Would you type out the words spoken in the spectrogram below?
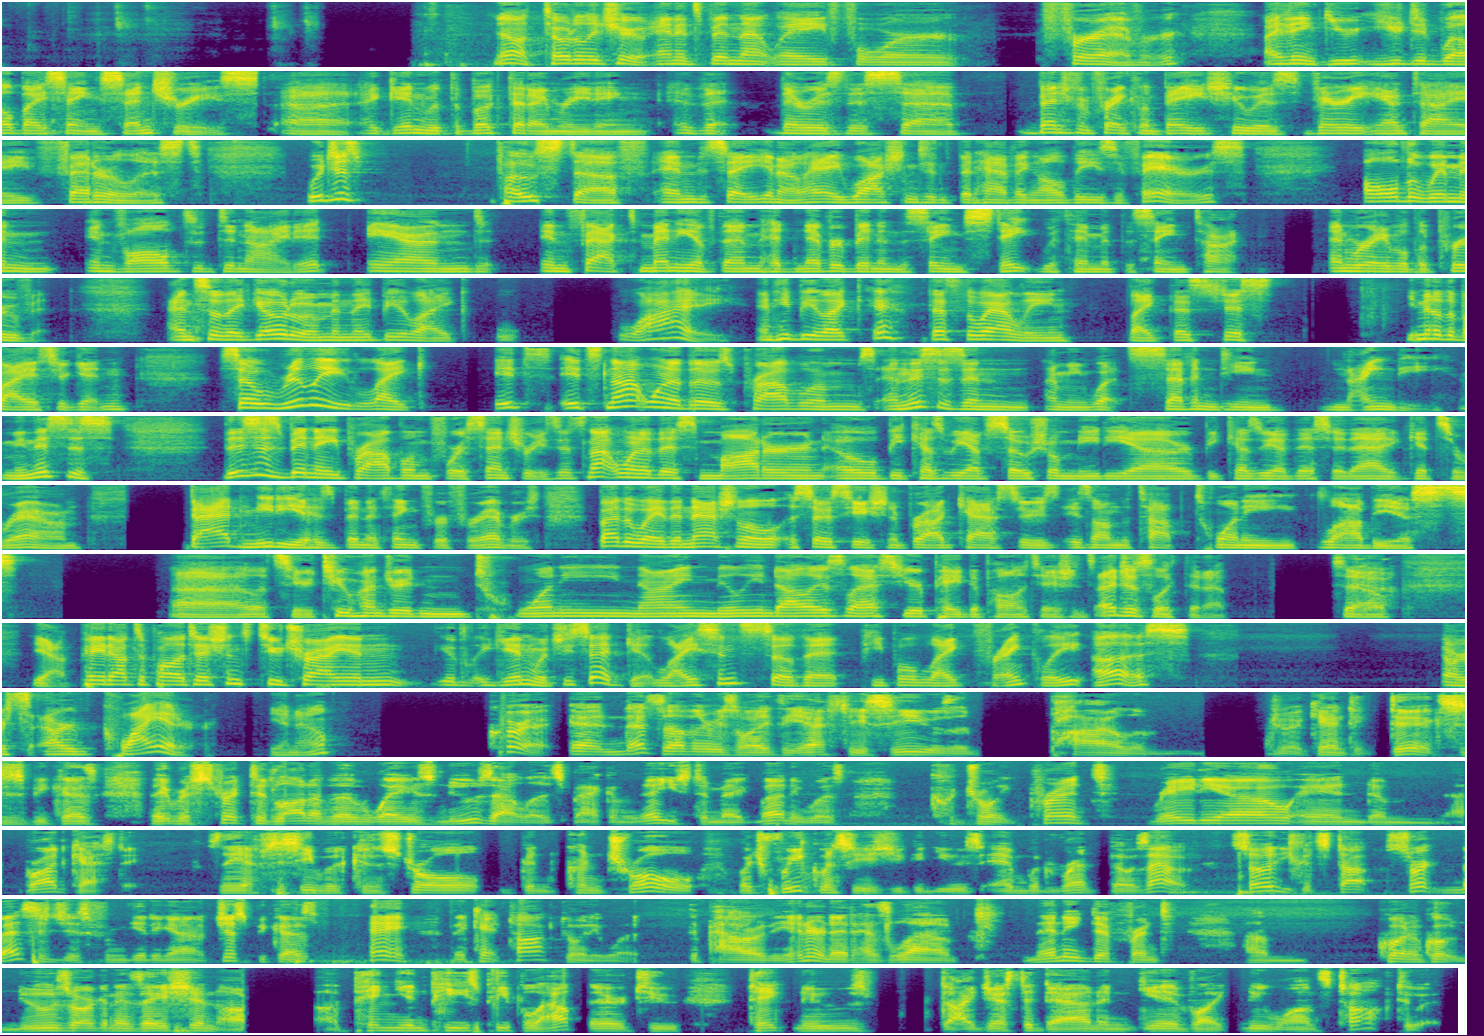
No, totally true. And it's been that way for forever. I think you you did well by saying centuries. Uh, again, with the book that I'm reading, that there is this uh, Benjamin Franklin Bache who is very anti-federalist, which just post stuff and say, you know, hey, Washington's been having all these affairs. All the women involved denied it, and in fact, many of them had never been in the same state with him at the same time, and were able to prove it. And so they'd go to him and they'd be like, why? And he'd be like, eh, that's the way I lean. Like that's just you know the bias you're getting. So really like it's it's not one of those problems and this is in I mean what 1790. I mean this is this has been a problem for centuries. It's not one of this modern oh because we have social media or because we have this or that it gets around. Bad media has been a thing for forever. By the way, the National Association of Broadcasters is on the top 20 lobbyists uh, let's see here, two hundred and twenty nine million dollars last year paid to politicians. I just looked it up. So, yeah. Yeah. paid out to politicians to try and again, what you said, get licensed so that people like, frankly, us are are quieter. You know, Correct, and that's the other reason why like, the FCC was a pile of gigantic dicks is because they restricted a lot of the ways news outlets back in the day used to make money was controlling print, radio, and um, broadcasting. So the FCC would control control which frequencies you could use and would rent those out, so you could stop certain messages from getting out just because hey they can't talk to anyone. The power of the internet has allowed many different um, quote unquote news organization or opinion piece people out there to take news, digest it down, and give like nuanced talk to it,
